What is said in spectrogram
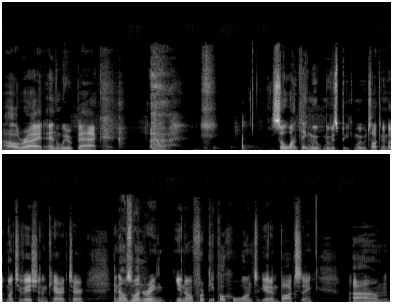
All right, and we're back. so one thing we, we was we were talking about motivation and character, and I was wondering, you know, for people who want to get in boxing, um,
